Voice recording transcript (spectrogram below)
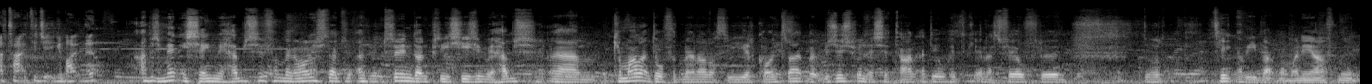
attracted you to go back there? I was meant to sign with Hibs, if I'm being honest. I'd, I'd been through and done pre season with Hibs. Um, offered me another three year contract, but it was just when the Setanta deal had kind of fell through and they were taking a wee bit more money off me.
